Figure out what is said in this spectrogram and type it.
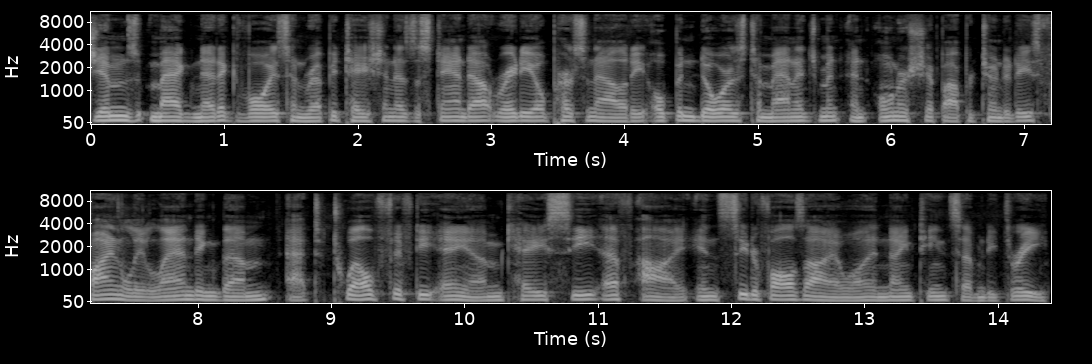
Jim's magnetic voice and reputation as a standout radio personality opened doors to management and ownership opportunities, finally landing them at 12:50 a.m. KCFI in Cedar Falls, Iowa in 1973.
